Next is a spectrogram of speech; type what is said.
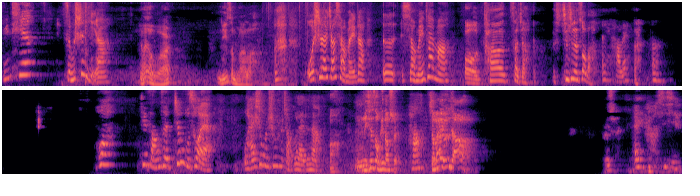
云天，怎么是你呀？杨小文，你怎么来了？啊，我是来找小梅的。呃，小梅在吗？哦，她在家。先进来坐吧。哎，好嘞。哎，嗯。哇，这房子真不错哎。我还是问叔叔找过来的呢。啊，你先坐，我给你倒水。好。小梅，有人找。喝水。哎，好，谢谢。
